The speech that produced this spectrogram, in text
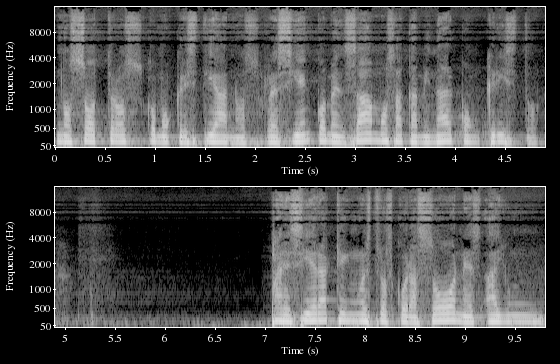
nosotros como cristianos recién comenzamos a caminar con Cristo, pareciera que en nuestros corazones hay un,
